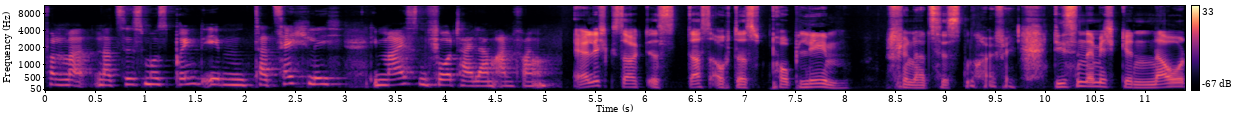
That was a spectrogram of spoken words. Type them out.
von Narzissmus, bringt eben tatsächlich die meisten Vorteile am Anfang. Ehrlich gesagt ist das auch das Problem für Narzissten häufig. Die sind nämlich genau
